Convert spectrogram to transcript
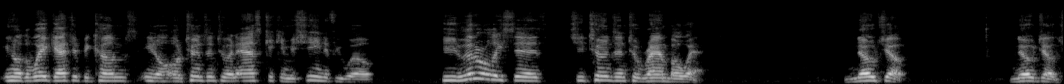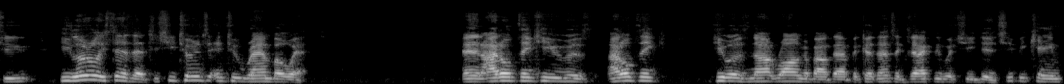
you know, the way Gadget becomes, you know, or turns into an ass kicking machine, if you will, he literally says she turns into Ramboette. No joke. No joke. She he literally says that she turns into Ramboette. And I don't think he was I don't think he was not wrong about that because that's exactly what she did. She became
